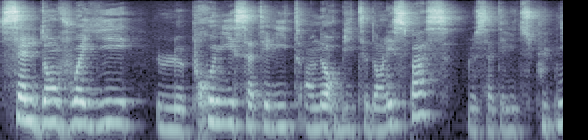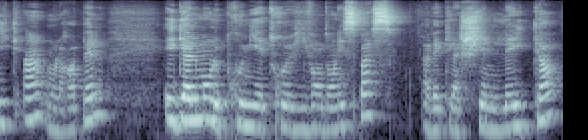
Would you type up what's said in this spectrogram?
Celle d'envoyer le premier satellite en orbite dans l'espace, le satellite Sputnik 1, on le rappelle, également le premier être vivant dans l'espace, avec la chienne Leica,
